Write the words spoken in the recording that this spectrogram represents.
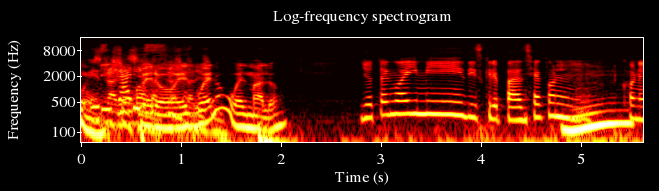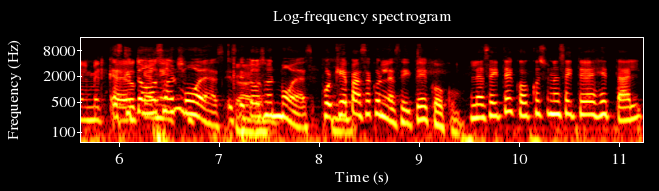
caro, es Sí, carísimo. Pero ¿es bueno o es malo? Yo tengo ahí mi discrepancia con, Mm. con el mercado. Es que todos han son hecho. modas, es que todos son modas. ¿Por qué pasa con el aceite de coco? El aceite de coco es un aceite vegetal,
